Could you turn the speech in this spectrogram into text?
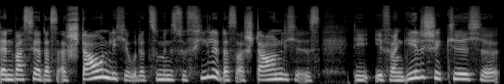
Denn was ja das Erstaunliche oder zumindest für viele das Erstaunliche ist, die evangelische Kirche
